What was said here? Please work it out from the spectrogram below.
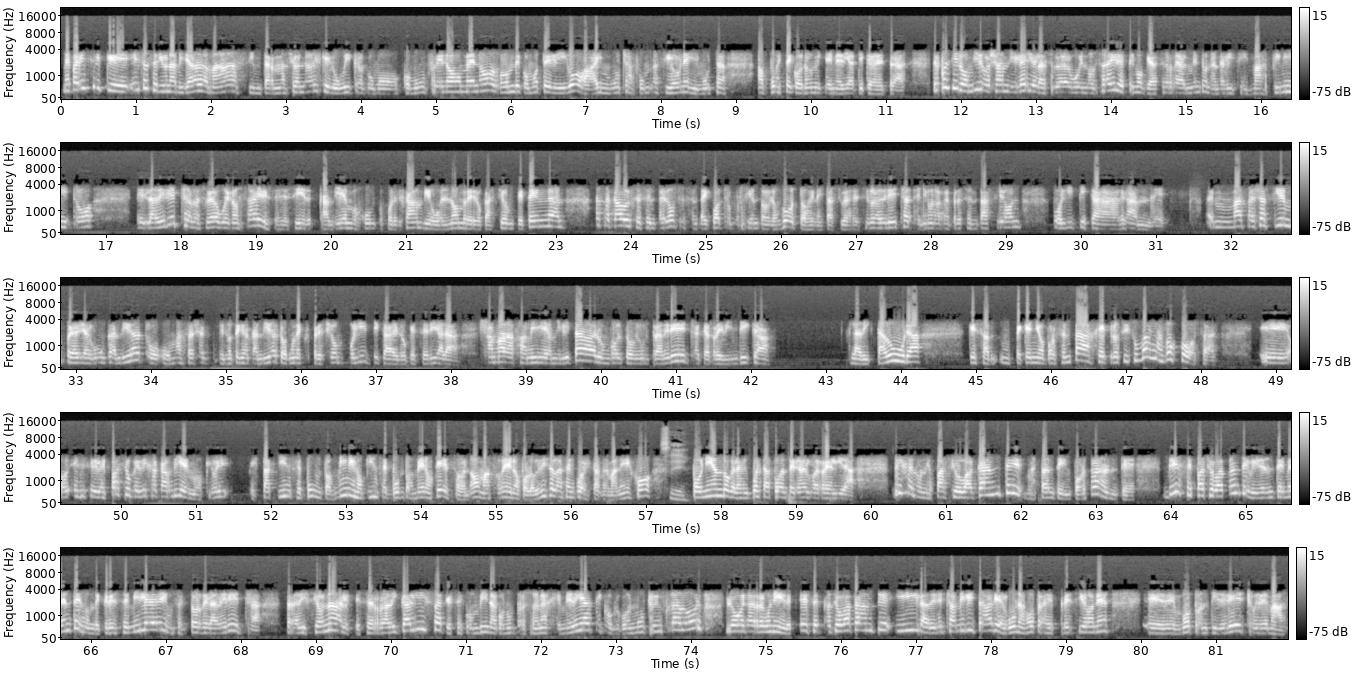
Me parece que eso sería una mirada más internacional que lo ubica como, como un fenómeno donde, como te digo, hay muchas fundaciones y mucha apuesta económica y mediática detrás. Después, si lo miro ya en mi ley a la ciudad de Buenos Aires, tengo que hacer realmente un análisis más finito. La derecha de la ciudad de Buenos Aires, es decir, cambiemos juntos por el cambio o el nombre de ocasión que tengan, ha sacado el 62-64% de los votos en esta ciudad. Es decir, la derecha tenía una representación política grande. Eh, más allá siempre hay algún candidato, o más allá que no tenga candidato, alguna expresión política de lo que sería la llamada familia militar, un voto de ultraderecha que reivindica la dictadura, que es un pequeño porcentaje, pero si sumas las dos cosas, eh, es decir, el espacio que deja Cambiemos, que hoy está 15 puntos, mínimo 15 puntos menos que eso, ¿no? Más o menos, por lo que dicen las encuestas, me manejo poniendo que las encuestas puedan tener algo de realidad. Dejan un espacio vacante bastante importante. De ese espacio vacante, evidentemente, es donde crece mi ley, un sector de la derecha tradicional que se radicaliza, que se combina con un personaje mediático que con mucho inflador logra reunir ese espacio vacante y la derecha militar y algunas otras expresiones eh, de voto antiderecho y demás.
